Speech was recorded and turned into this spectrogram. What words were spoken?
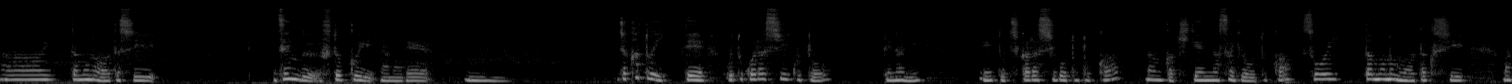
ああいったものは私全部不得意なので、うん、じゃあかといって男らしいことって何？えーと、力仕事とかなんか危険な作業とかそういったものも私全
